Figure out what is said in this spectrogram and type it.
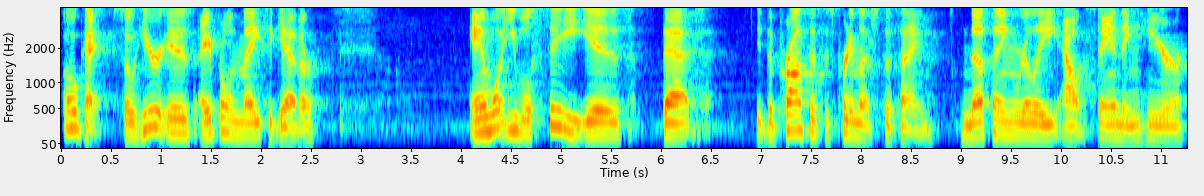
Okay, so here is April and May together. And what you will see is that the process is pretty much the same. Nothing really outstanding here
